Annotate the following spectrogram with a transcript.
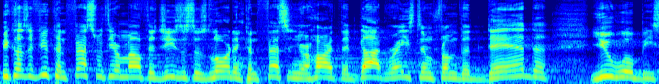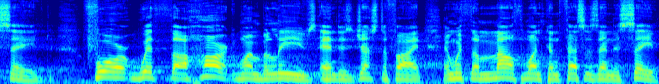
Because if you confess with your mouth that Jesus is Lord and confess in your heart that God raised him from the dead, you will be saved. For with the heart one believes and is justified, and with the mouth one confesses and is saved.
